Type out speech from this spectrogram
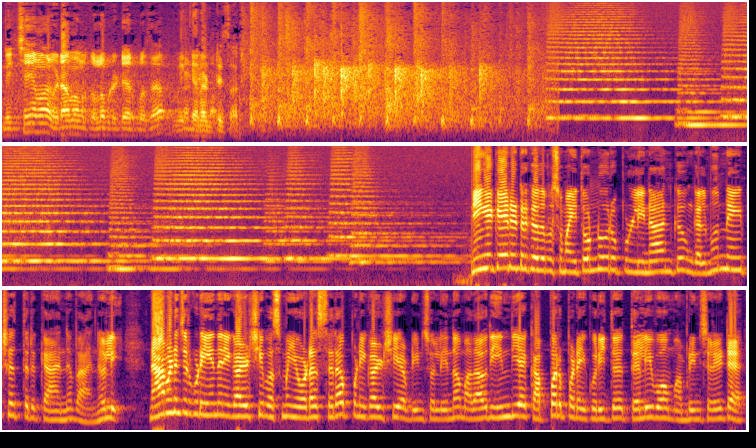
நிச்சயமாக விடாமல் சொல்லப்பட்டுட்டே இருப்போம் சார். மிக்க நன்றி சார். நீங்க கேட்டுட்டு இருக்கிறது பசுமை தொண்ணூறு புள்ளி நான்கு. உங்கள் முன்னேற்றத்திற்கான வானொலி. நாம் நினைச்சிருக்கூடிய இந்த நிகழ்ச்சி பசுமையோட சிறப்பு நிகழ்ச்சி அப்படின்னு சொல்லியிருந்தோம். அதாவது இந்திய கப்பற்படை குறித்து தெளிவோம் அப்படின்னு சொல்லிட்டு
